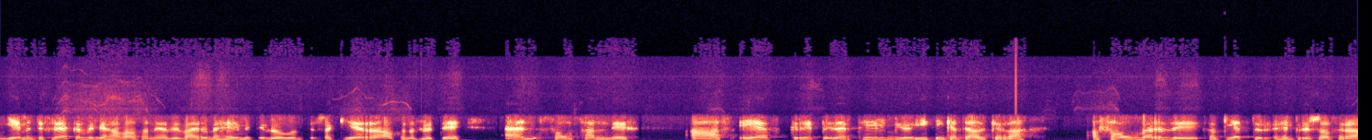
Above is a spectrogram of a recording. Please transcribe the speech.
ég myndi frekar vilja hafa það þannig að við værum með heimild í lögum til þess að gera ákvæmna hluti en þó þannig að ef gripið er til mjög ítingjandi aðgerða að þá verði, þá getur helbriðsáð þeirra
